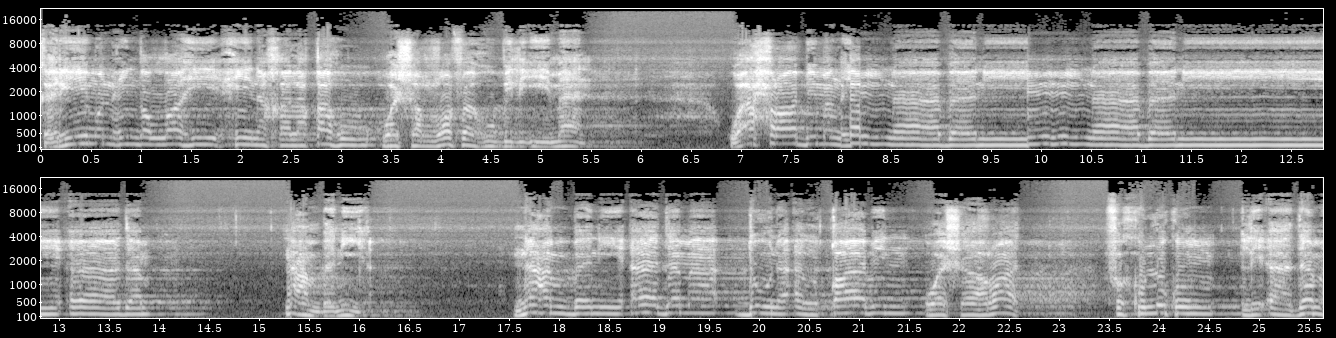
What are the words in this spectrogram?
كريم عند الله حين خلقه وشرفه بالإيمان. وأحرى بمن يمنا بني بني آدم. نعم بني. نعم بني آدم دون ألقاب وشارات. فكلكم لآدم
